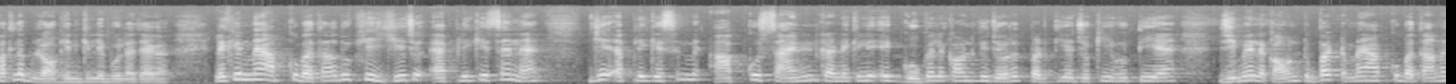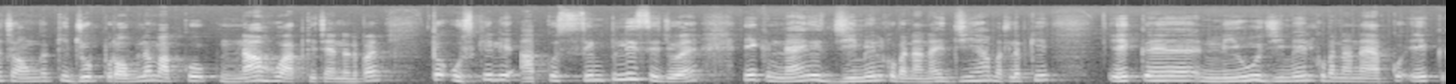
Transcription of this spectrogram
मतलब लॉगिन के लिए बोला जाएगा। लेकिन मैं आपको बता दूँ कि ये जो एप्लीकेशन है, ये एप्लीकेशन में आपको साइन इन करने के लिए एक गूगल अकाउंट की ज़रूरत पड़ती है, जो कि होती है जी अकाउंट बट मैं आपको बताना चाहूँगा कि जो प्रॉब्लम आपको ना हो आपके चैनल पर तो उसके लिए आपको सिंपली से जो है एक नए जी को बनाना है। जी हाँ मतलब कि एक न्यू जी को बनाना है आपको। एक एक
